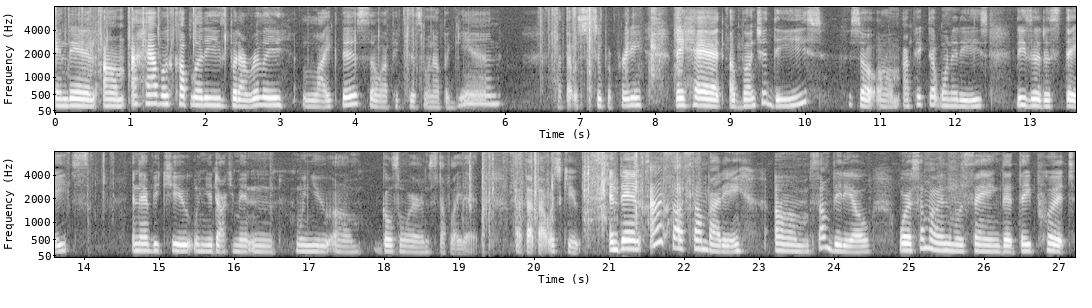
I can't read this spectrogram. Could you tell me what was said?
And then um, I have a couple of these, but I really like this. So I picked this one up again. Thought that was super pretty. They had a bunch of these. So um, I picked up one of these. These are the states. And that'd be cute when you're documenting when you um, go somewhere and stuff like that. I thought that was cute. And then I saw somebody, um, some video where someone was saying that they put,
